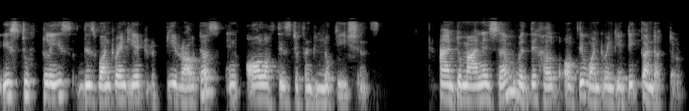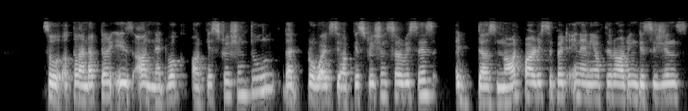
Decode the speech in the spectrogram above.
is to place these 128T routers in all of these different locations and to manage them with the help of the 128T conductor. So a conductor is our network orchestration tool that provides the orchestration services it does not participate in any of the routing decisions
